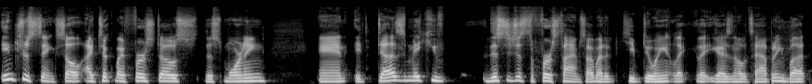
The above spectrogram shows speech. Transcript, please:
interesting. So I took my first dose this morning, and it does make you. This is just the first time, so I'm going to keep doing it. Let, let you guys know what's happening. But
